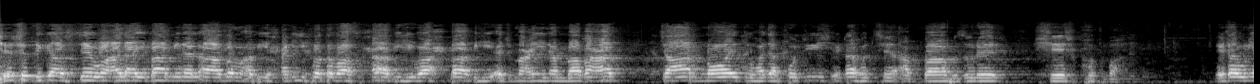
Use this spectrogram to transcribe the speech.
শেষের দিকে আসছে وعلى إمامنا الأعظم أبي حنيفة وأصحابه وأحبابه أجمعين أما بعد চার নয় দু হাজার পঁচিশ এটা হচ্ছে আব্বা হুজুরের শেষ খোতবা এটা উনি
